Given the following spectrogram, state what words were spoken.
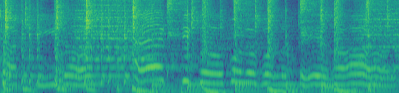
সাথী সত্যি কবল বলতে হয়।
